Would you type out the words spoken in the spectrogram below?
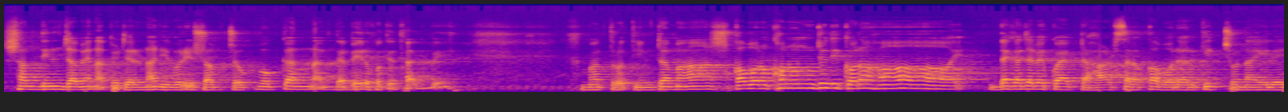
সাত দিন যাবে না, পেটের নারী বড়ি সব চোখ, মুখ, কান, নাক বের হতে থাকবে। মাত্র তিনটা মাস কবর খনন যদি করা হয়, দেখা যাবে কয়েকটা হাট ছাড়া কবর আর কিচ্ছু নাই রে।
